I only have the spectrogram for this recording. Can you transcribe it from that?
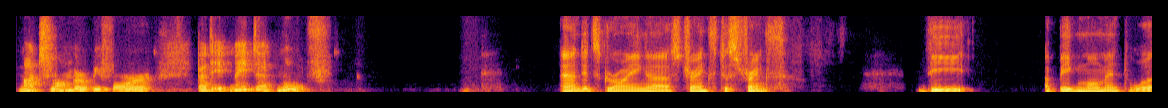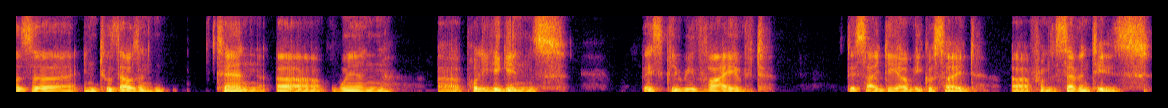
much longer before but it made that move and it's growing uh, strength to strength the a big moment was uh, in 2010 uh, when uh, Polly Higgins basically revived this idea of ecocide uh, from the 70s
